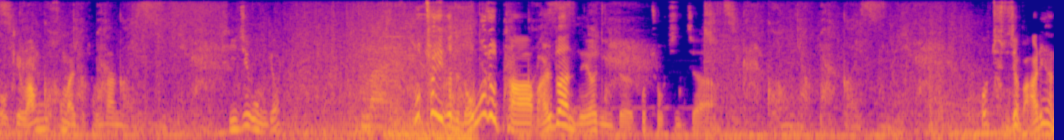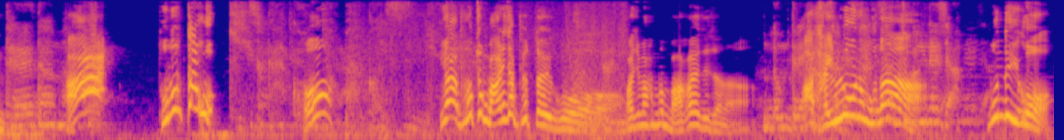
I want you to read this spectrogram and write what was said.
오케이, 왕복선 말고 점사한다. 기지 공격? 말 포촉이 근데 너무 좋다. 말도 안 돼요, 님들. 포촉 진짜. 포촉 진짜 말이 안 돼. 대담한 아! 돈 없다고! 어? 야, 포촉 많이 잡혔다, 이거. 마지막 한 번 막아야 되잖아. 아, 다 일로 오는구나. 뭔데, 이거?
